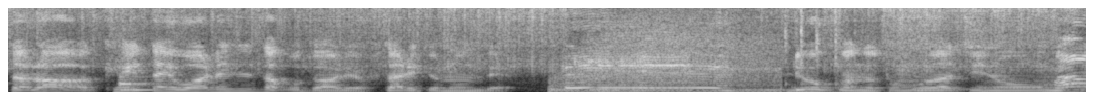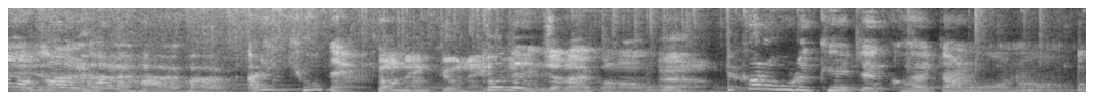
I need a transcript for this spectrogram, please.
たら携帯割れてたことあるよ。二人と飲んで。えりょうくんの友達のお店で飲んだ。はいはいはいはあれ去年？去年去年。去年じゃないかな。うん。それから俺携帯変えたのかな？なんか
